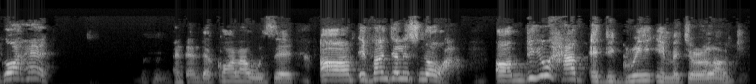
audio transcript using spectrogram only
go ahead." And then the caller will say, um, "Evangelist Noah, um, do you have a degree in meteorology?"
